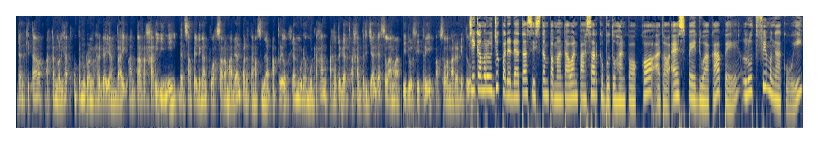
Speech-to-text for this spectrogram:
dan kita akan melihat penurunan harga yang baik antara hari ini dan sampai dengan puasa Ramadan pada tanggal 9 April, dan mudah-mudahan harga akan terjaga selama Idul Fitri, puasa Ramadan itu. Jika merujuk pada data sistem pemantauan pasar kebutuhan pokok atau SP 2KP, Lutfi mengakui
